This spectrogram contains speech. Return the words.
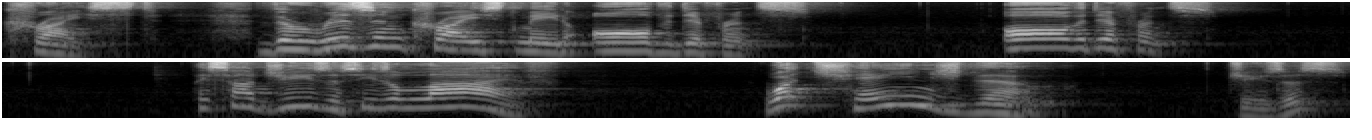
Christ. The risen Christ made all the difference. All the difference. They saw Jesus, he's alive. What changed them? Jesus,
